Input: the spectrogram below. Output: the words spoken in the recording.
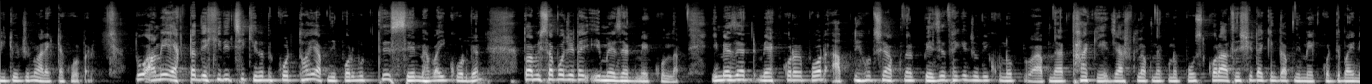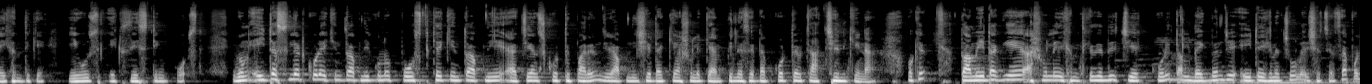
ভিডিওর জন্য আরেকটা করবেন। তো আমি একটা দেখিয়ে দিচ্ছি কীভাবে করতে হয়, আপনি পরবর্তীতে সেমভাবেই করবেন। তো আমি সাপোজ এটা ইমেজ অ্যাড মেক করলাম। ইমেজ অ্যাড মেক করার পর আপনি হচ্ছে আপনার পেজে থেকে যদি কোনো, আপনার থাকে যে আসলে আপনার কোনো পোস্ট করা আছে, সেটা কিন্তু আপনি মেক করতে পারেন এখান থেকে। ইউজ এক্সিস্টিং পোস্ট এবং এইটা সিলেক্ট করে কিন্তু আপনি কোনো পোস্টকে কিন্তু আপনি চেঞ্জ করতে পারেন যে আপনি সেটাকে আসলে ক্যাম্পেইনে সেট আপ করতে চাচ্ছেন কি না ওকে তো আমি এটাকে আসলে এখান থেকে যদি চেক করি, তাহলে দেখবেন যে এইটা এখানে চলে এসেছে। সাপোজ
